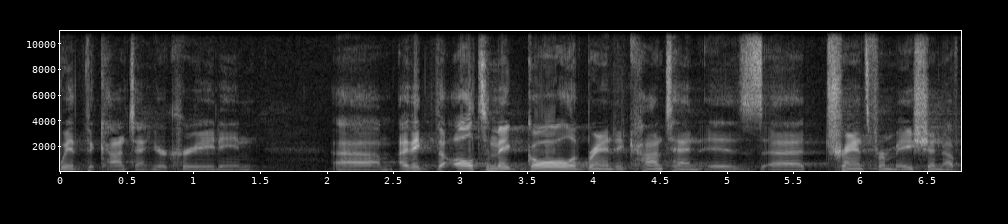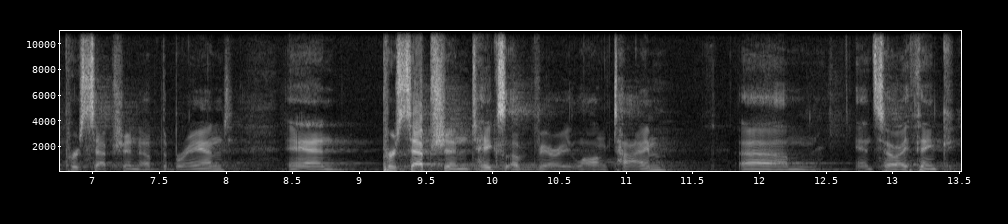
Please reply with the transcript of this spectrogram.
with the content you're creating. Um, I think the ultimate goal of branded content is transformation of perception of the brand, and perception takes a very long time. Um, and so I think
